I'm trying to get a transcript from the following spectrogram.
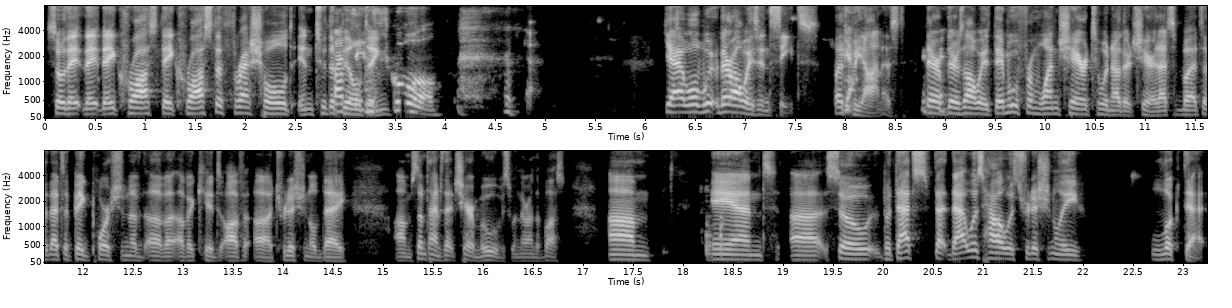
So they they they crossed they crossed the threshold into the Butts building. In school. yeah. Yeah, well, they're always in seats. Let's yeah. be honest. There, there's always they move from one chair to another chair. That's but that's a, that's a big portion of of a, of a kid's off uh, traditional day. Um, sometimes that chair moves when they're on the bus. Um, and uh, so, but that's that that was how it was traditionally looked at.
